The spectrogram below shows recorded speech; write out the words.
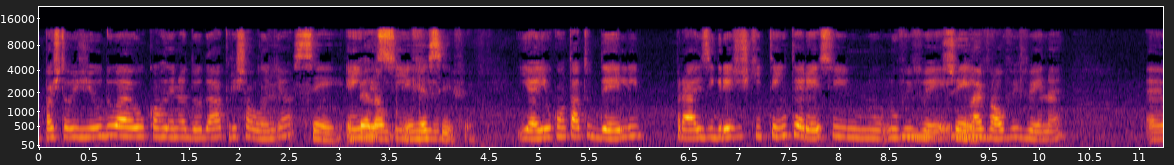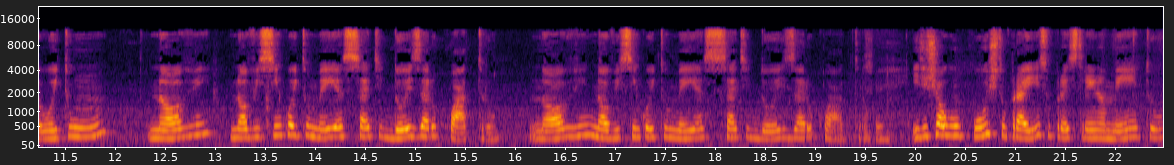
O pastor Gildo é o coordenador da Cristolândia? Sim, em, em, Recife. em Recife. E aí o contato dele para as igrejas que têm interesse no, no viver, Sim. em levar o viver, né? É 819 9586 7204. 99586 7204. Sim. Existe algum custo para isso, para esse treinamento?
